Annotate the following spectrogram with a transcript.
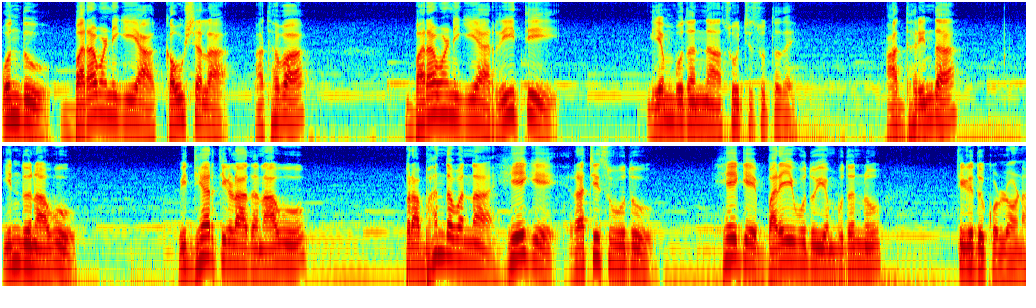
ಒಂದು ಬರವಣಿಗೆಯ ಕೌಶಲ ಅಥವಾ ಬರವಣಿಗೆಯ ರೀತಿ ಎಂಬುದನ್ನು ಸೂಚಿಸುತ್ತದೆ. ಆದ್ದರಿಂದ ಇಂದು ನಾವು ವಿದ್ಯಾರ್ಥಿಗಳಾದ ನಾವು ಪ್ರಬಂಧವನ್ನು ಹೇಗೆ ರಚಿಸುವುದು ಹೇಗೆ ಬರೆಯುವುದು ಎಂಬುದನ್ನು ತಿಳಿದುಕೊಳ್ಳೋಣ.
